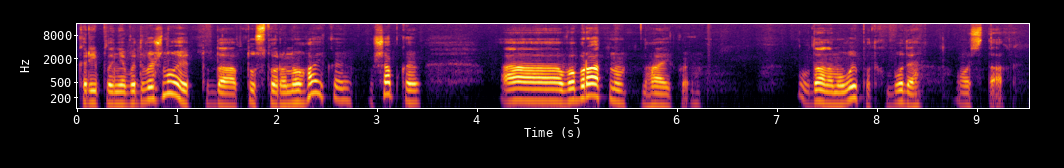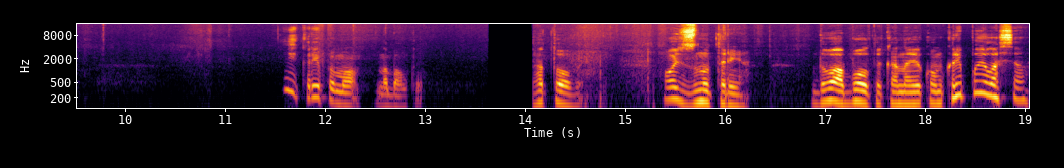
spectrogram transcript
кріплення видвижної, туди, в ту сторону гайкою, шапкою, а в обратну гайкою. Ну, В даному випадку буде ось так. І кріпимо на болти. Готовий. Ось знутрі. Два болтика, на якому кріпилося,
